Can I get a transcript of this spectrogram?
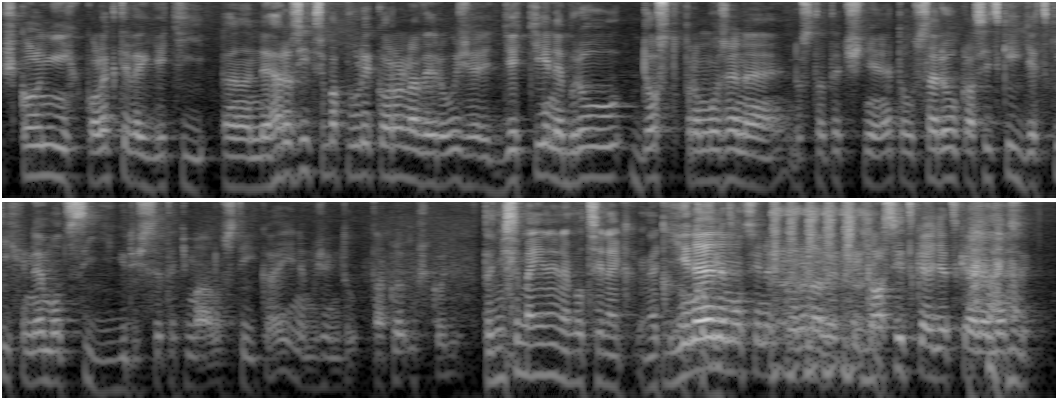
školních kolektivech dětí, eh, nehrozí třeba kvůli koronaviru, že děti nebudou dost promořené dostatečně tou sadou klasických dětských nemocí, když se teď málo stýkají, nemůže jim to takhle uškodit? Teď myslíme jiné nemoci, ne, ne Jiné nemoci než koronavir, klasické dětské nemoci.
